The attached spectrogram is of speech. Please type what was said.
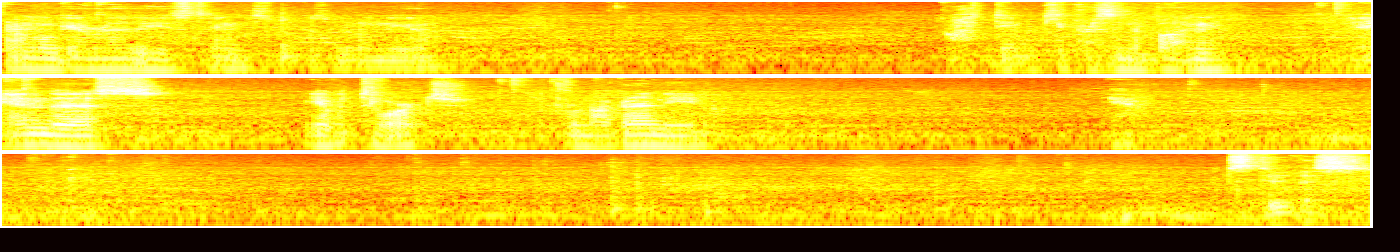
And we'll get rid of these things because we don't need them. Oh, ah, damn, keep pressing the button. And this. You have a torch we're not gonna need. Yeah. Okay. Let's do this.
